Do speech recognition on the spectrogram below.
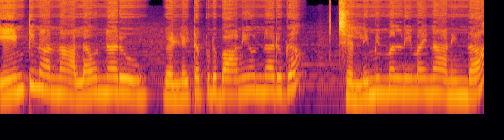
ఏంటి నాన్న అలా ఉన్నారు? వెళ్ళేటప్పుడు బానే ఉన్నారుగా? చెల్లి మిమ్మల్ని ఏమైనా అనిందా?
